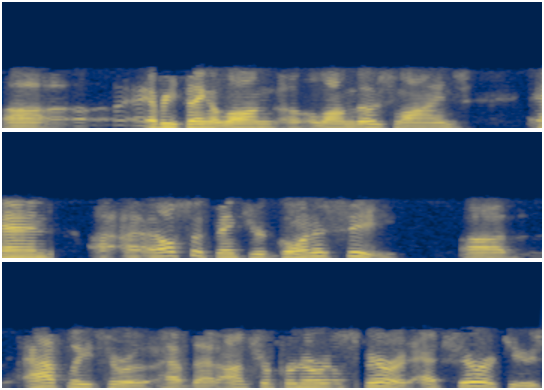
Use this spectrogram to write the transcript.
uh, everything along along those lines. And I, I also think you're going to see uh, athletes who have that entrepreneurial spirit at Syracuse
